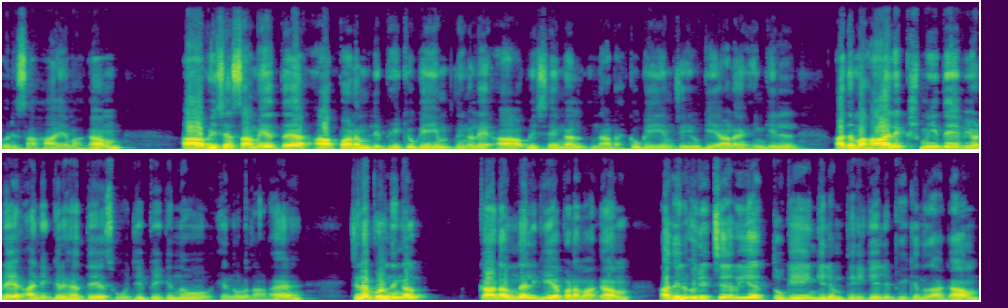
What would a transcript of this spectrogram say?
ഒരു സഹായമാകാം. ആവശ്യ സമയത്ത് ആ പണം ലഭിക്കുകയും നിങ്ങളുടെ ആവശ്യങ്ങൾ നടക്കുകയും ചെയ്യുകയാണ് എങ്കിൽ അത് മഹാലക്ഷ്മി ദേവിയുടെ അനുഗ്രഹത്തെ സൂചിപ്പിക്കുന്നു എന്നുള്ളതാണ്. ചിലപ്പോൾ നിങ്ങൾ കടം നൽകിയ പണമാകാം. അതിൽ ഒരു ചെറിയ തുകയെങ്കിലും തിരികെ ലഭിക്കുന്നതാകാം.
